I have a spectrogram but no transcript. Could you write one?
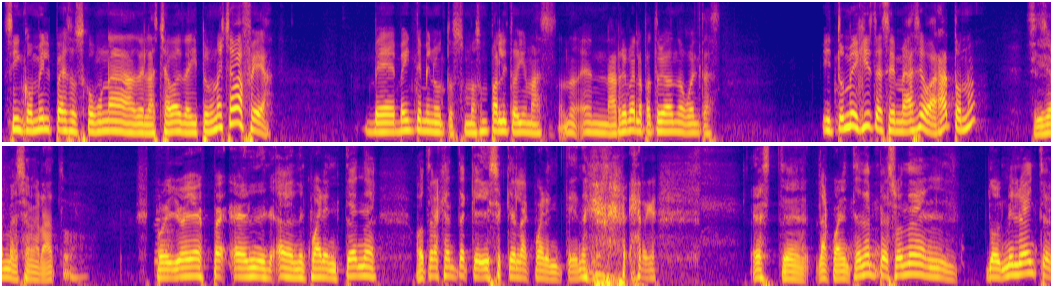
5 mil pesos con una de las chavas de ahí, pero una chava fea. Ve 20 minutos, más un palito ahí más, en arriba de la patrulla dando vueltas. Y tú me dijiste, se me hace barato, ¿no? Sí se me hace barato. Porque yo en cuarentena, otra gente que dice que la cuarentena, que la verga. Este, la cuarentena empezó en el 2020,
